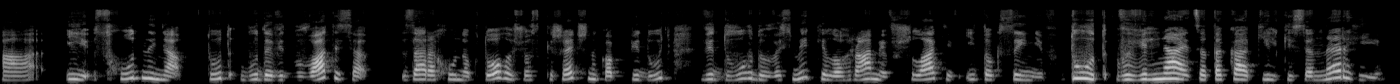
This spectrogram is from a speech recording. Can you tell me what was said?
а, і схуднення тут буде відбуватися. За рахунок того, що з кишечника підуть від 2 до 8 кілограмів шлаків і токсинів. Тут вивільняється така кількість енергії,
